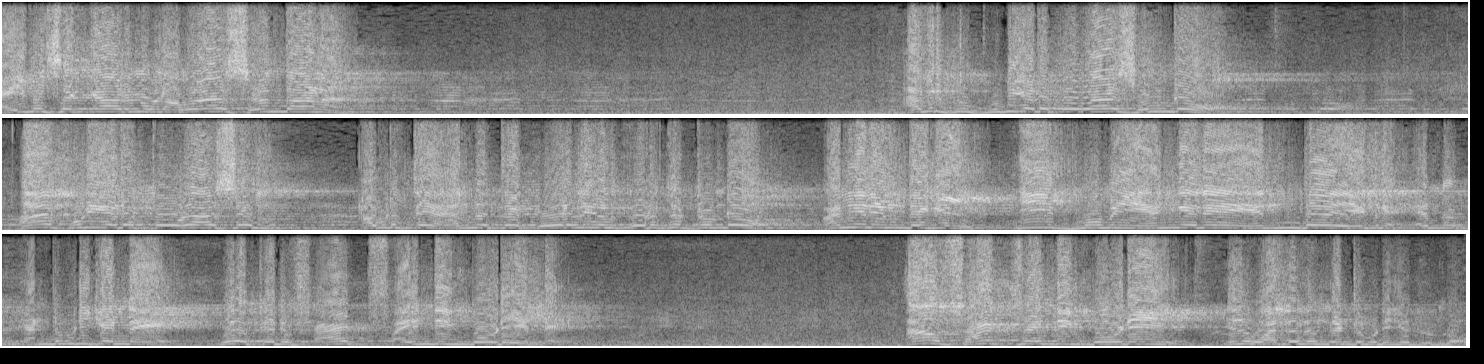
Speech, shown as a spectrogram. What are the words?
കൈവശക്കാരനുള്ള അവകാശം എന്താണ്? അവർക്ക് കുടിയടപ്പ് അവകാശമുണ്ടോ? ആ കുടിയടപ്പ് അവകാശം അവിടുത്തെ അന്നത്തെ കോടതികൾ കൊടുത്തിട്ടുണ്ടോ? അങ്ങനെ ഉണ്ടെങ്കിൽ ഈ ഭൂമി എങ്ങനെ എന്ത് എന്നൊക്കെ കണ്ടുപിടിക്കണ്ടേ? ഇതൊക്കെ ഒരു ഫാക്ട് ഫൈൻഡിങ് ബോഡിയല്ലേ ആ ഫാക്ട് ഫൈൻഡിങ് ബോഡി ഇത് വല്ലതും കണ്ടുപിടിച്ചിട്ടുണ്ടോ?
